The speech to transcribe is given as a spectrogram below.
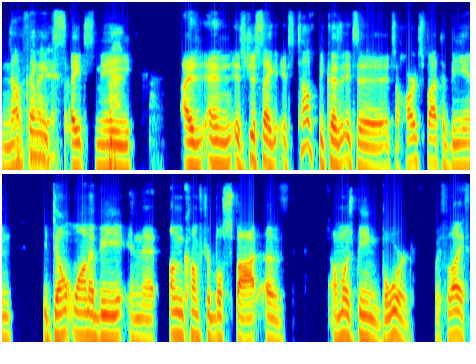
Nothing okay. excites me. I and it's just like it's tough because it's a it's a hard spot to be in. You don't want to be in that uncomfortable spot of almost being bored with life.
